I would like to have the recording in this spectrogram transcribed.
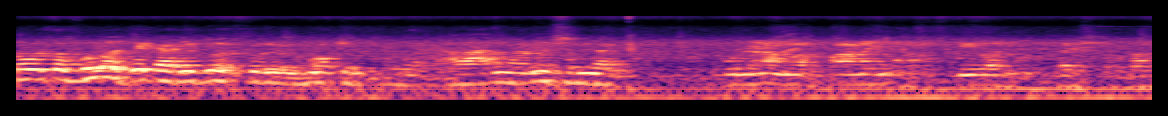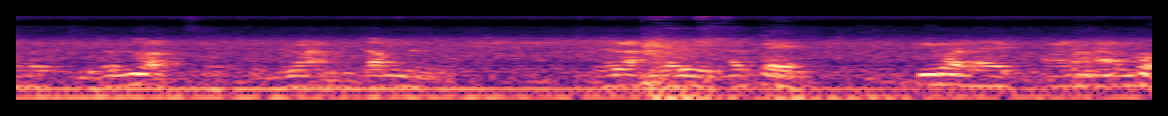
હોય તો બોલો જે કાંઈ રજૂઆત કરી મૌખિક આ આનું અનુસંધાન ઉનાળામાં પાણીના પીવાનું પ્રશ્ન બાબતની રજૂઆત છે. ઘણા ગામને વહેલા વહેલી તકે પીવાલાયક પાણી આપો.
